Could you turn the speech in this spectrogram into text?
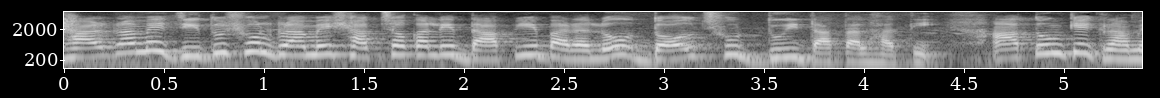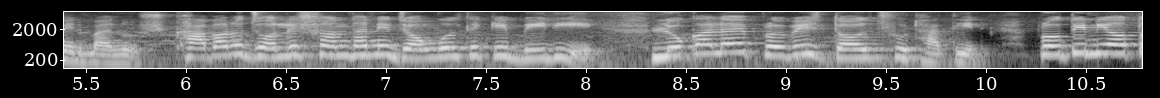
ঝাড়গ্রামে জিতুশোল গ্রামে সাত সকালে দাপিয়ে বেড়ালো দলছুট দুই দাতাল হাতি। আতঙ্কে গ্রামের মানুষ। খাবার ও জলের সন্ধানে জঙ্গল থেকে বেরিয়ে লোকালয়ে প্রবেশ দলছুট হাতির। প্রতিনিয়ত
